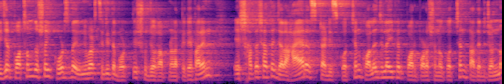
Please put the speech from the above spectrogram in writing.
নিজের পছন্দসই কোর্স বা ইউনিভার্সিটিতে ভর্তির সুযোগ আপনারা পেতে পারেন। এর সাথে সাথে যারা হায়ার স্টাডিজ করছেন, কলেজ লাইফের পর পড়াশোনা করছেন, তাদের জন্য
